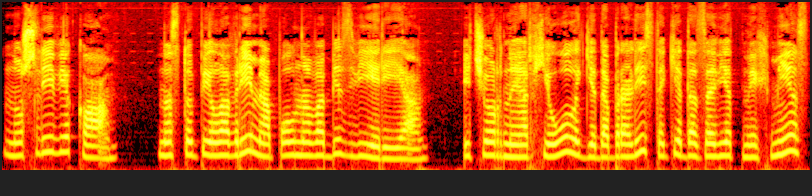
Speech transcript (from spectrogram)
Но шли века. Наступило время полного безверия, и черные археологи добрались таки до заветных мест,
